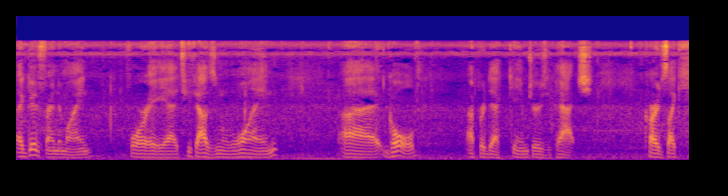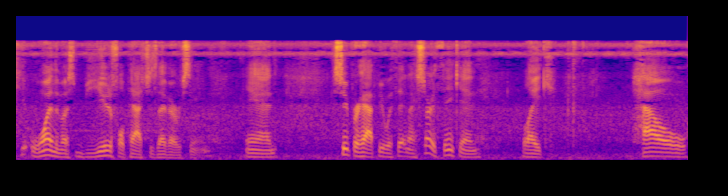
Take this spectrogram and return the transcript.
a good friend of mine for a uh, 2001 uh, gold upper deck game jersey patch. Cards like one of the most beautiful patches I've ever seen. And super happy with it. And I started thinking, like, how,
